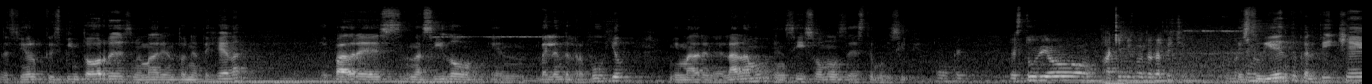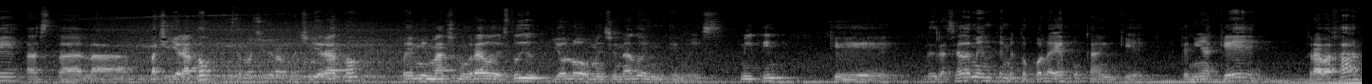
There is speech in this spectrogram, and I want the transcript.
del señor Crispín Torres, mi madre Antonia Tejeda. Mi padre es nacido en Belén del Refugio, mi madre en el Álamo, en sí somos de este municipio. Okay. ¿Estudió aquí mismo en Tecaltiche? Estudié en Tecaltiche hasta la bachillerato. Hasta el bachillerato. Bachillerato fue mi máximo grado de estudio. Yo lo he mencionado en, en mis meetings que desgraciadamente me tocó la época en que tenía que trabajar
